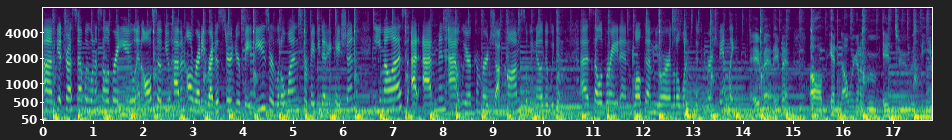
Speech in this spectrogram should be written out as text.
Um, get dressed up. We want to celebrate you. And also, if you haven't already registered your babies or little ones for baby dedication, email us at admin at weareconverge.com so we know that we can uh, celebrate and welcome your little one to the Converge family. Amen. Amen. Um, and now we're going to move into the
